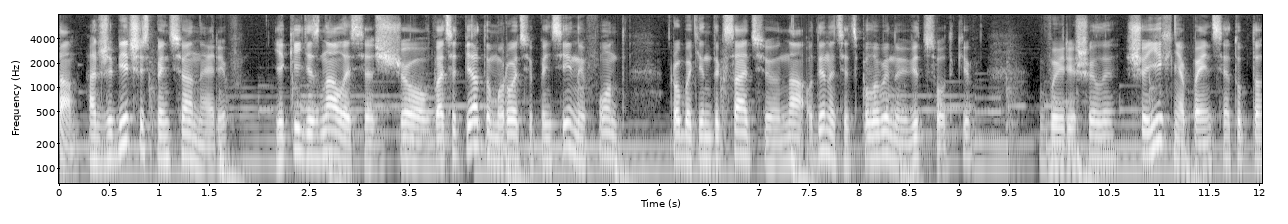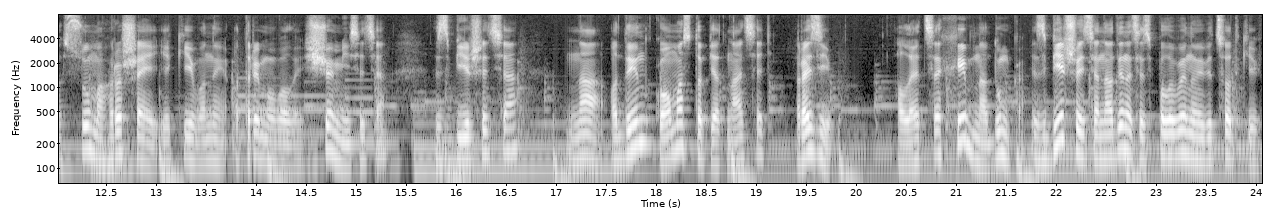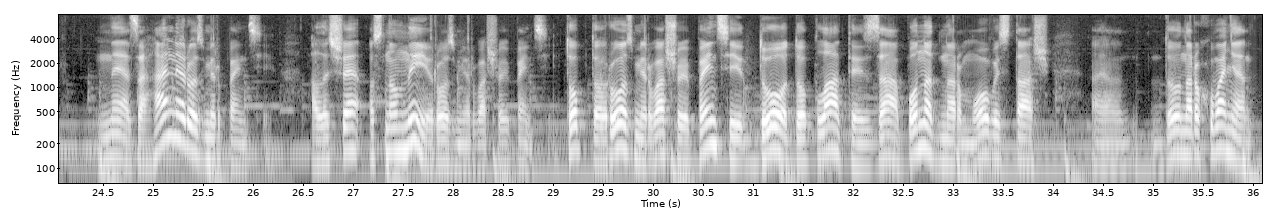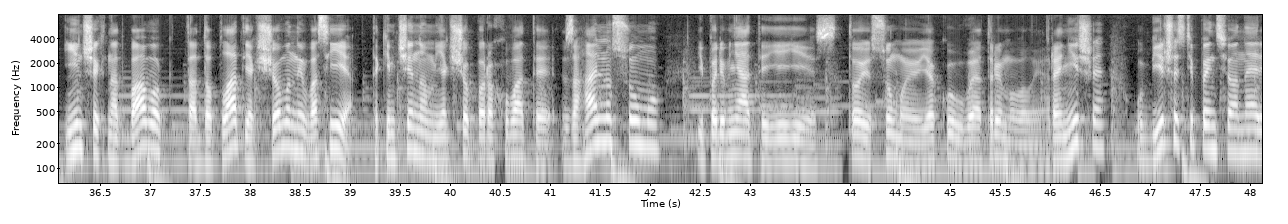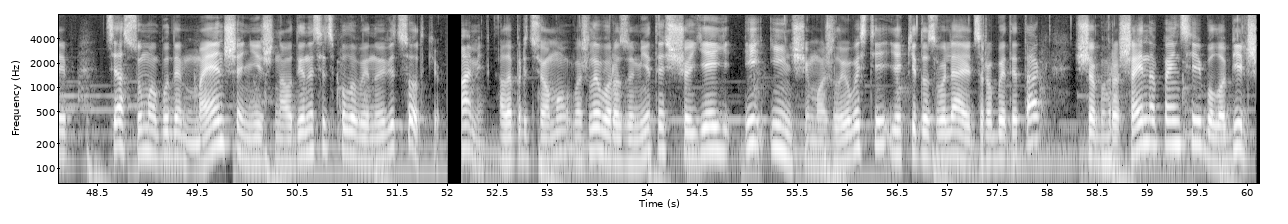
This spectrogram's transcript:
там. Адже більшість пенсіонерів, які дізналися, що в 2025 році пенсійний фонд робить індексацію на 11,5%, вирішили, що їхня пенсія, тобто сума грошей, які вони отримували щомісяця, збільшиться на 1,115 разів. Але це хибна думка. Збільшується на 11,5% не загальний розмір пенсії, а лише основний розмір вашої пенсії. Тобто розмір вашої пенсії до доплати за понаднормовий стаж, е, до нарахування інших надбавок та доплат, якщо вони у вас є. Таким чином, якщо порахувати загальну суму і порівняти її з тою сумою, яку ви отримували раніше, у більшості пенсіонерів ця сума буде менше ніж на 11,5%. Але при цьому важливо розуміти, що є й і інші можливості, які дозволяють зробити так, щоб грошей на пенсії було більше.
